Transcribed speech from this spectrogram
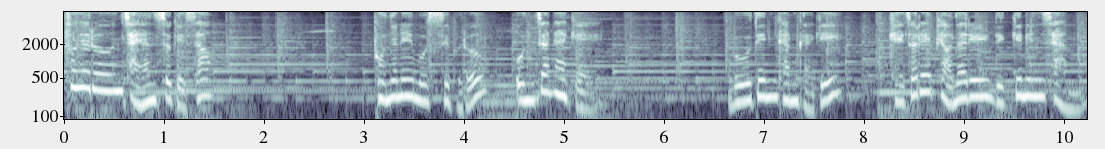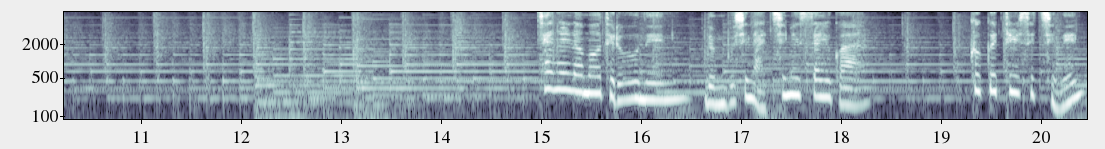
풍요로운 자연 속에서 본연의 모습으로 온전하게 모든 감각이 계절의 변화를 느끼는 삶. 창을 넘어 들어오는 눈부신 아침 햇살과 코끝을 스치는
